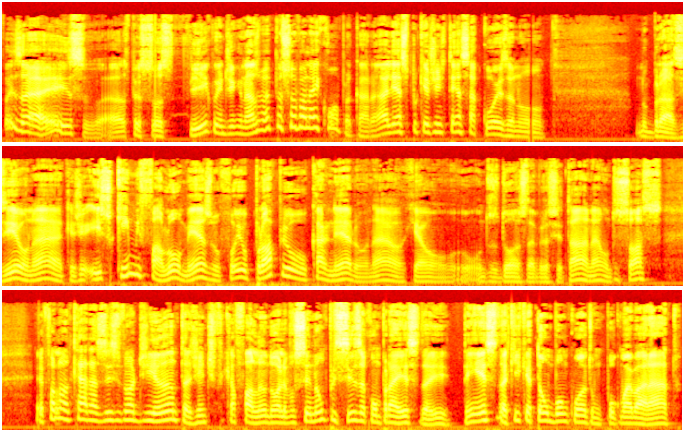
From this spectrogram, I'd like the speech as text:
pois é, é isso. As pessoas ficam indignadas, mas a pessoa vai lá e compra, cara. Aliás, porque a gente tem essa coisa no, no Brasil, né? Que gente, isso quem me falou mesmo foi o próprio Carneiro, né? Que é um, um dos donos da Velocitar, né? Um dos sócios ele falou, cara, às vezes não adianta a gente ficar falando, olha, você não precisa comprar esse daí. Tem esse daqui que é tão bom quanto, um pouco mais barato.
